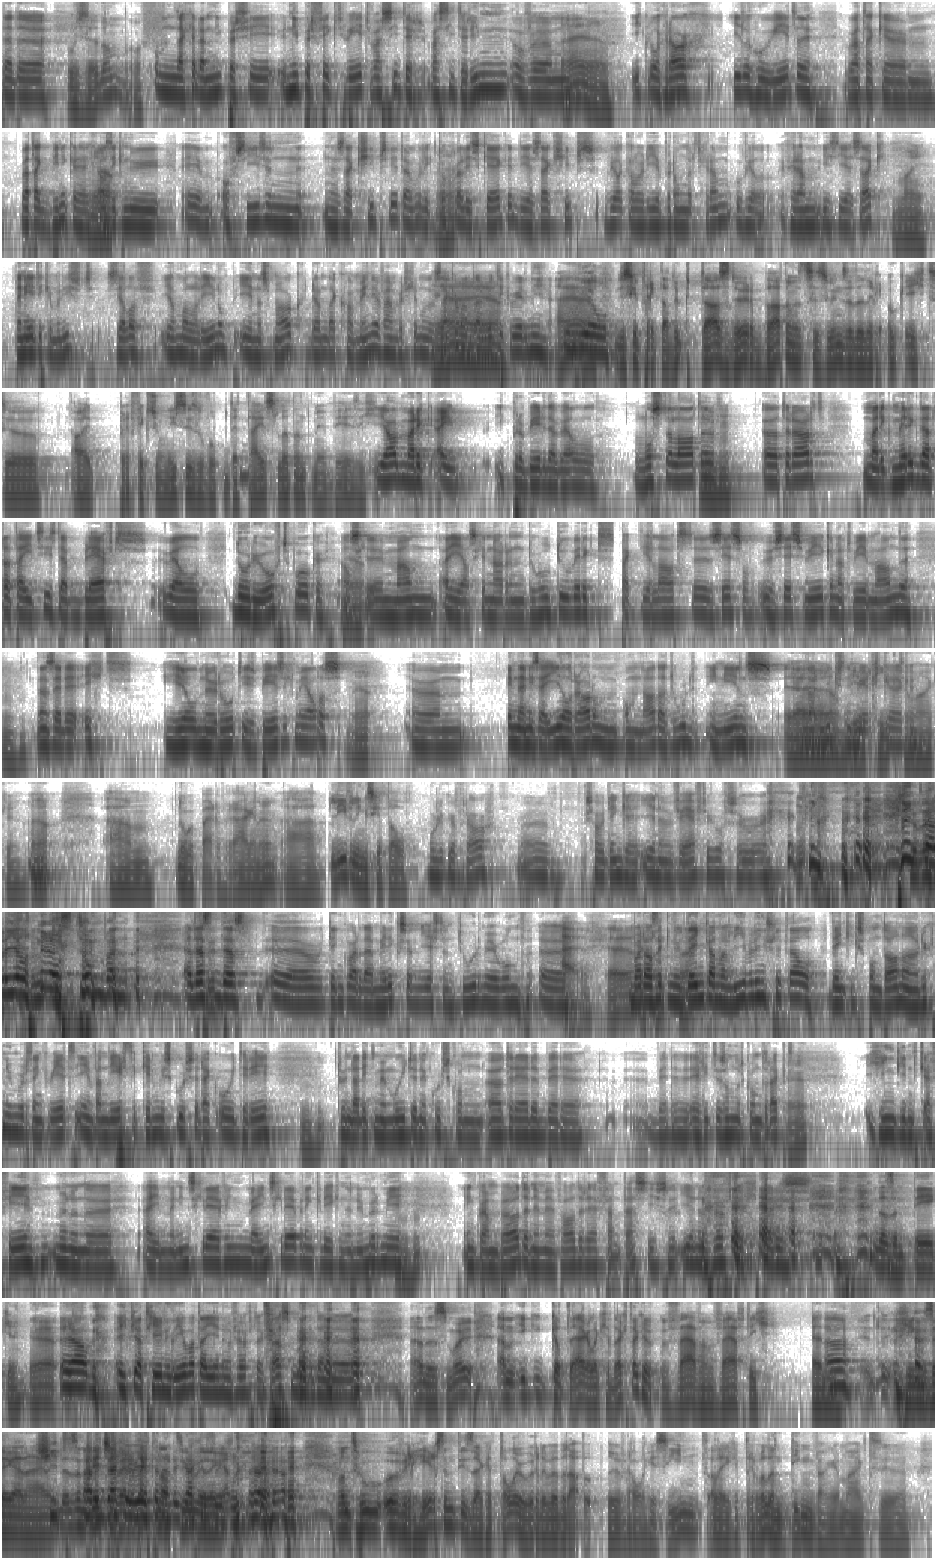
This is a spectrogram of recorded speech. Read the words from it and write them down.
Dat, eh, Hoezo dan? Of... omdat je dan niet, per se, niet perfect weet wat zit, er, wat zit erin. Of, ehm, Ah, ja. Ik wil graag heel goed weten wat ik, ehm, wat ik binnenkrijg. Ja. Als ik nu eh, off-season een zak chips eet, dan wil ik toch wel eens kijken, die zak chips, hoeveel calorieën per 100 gram, hoeveel gram is die zak. Amai. Dan eet ik hem liefst zelf helemaal alleen op één smaak, dan dat ik ga mengen van verschillende zakken, want dan weet ik weer niet Ah, hoeveel... Dus je trekt dat ook thuis door. Buiten het seizoen zitten er ook echt zo allee, perfectionistisch of op details lettend mee bezig. Ja, maar ik, ey, ik probeer dat wel los te laten, Mhm. uiteraard. Maar ik merk dat dat iets is dat blijft wel door je hoofd spoken. Als, Ja. je, maand, allee, als je naar een doel toe werkt, pak die laatste zes, of, eh, zes weken na twee maanden, Mhm. dan zijn je echt heel neurotisch bezig met alles. Ja. Ehm, en dan is dat heel raar om, om na dat doel ineens Ja, naar niks meer te kijken. maken. Mhm. Ja. Ehm, nog een paar vragen. Hè. Ah, lievelingsgetal. Moeilijke vraag. Eh, ik zou denken 51 of zo. Klinkt wel heel, heel stom. Van, Ja, dat is, dat is eh, ik denk waar dat Merckx eerst een tour mee won. Eh, Ah, maar als ik nu denk aan een lievelingsgetal, denk ik spontaan aan rugnummers. En ik weet, een van de eerste kermiskoersen dat ik ooit reed, Mhm. toen dat ik met moeite een koers kon uitrijden bij de, bij de elite zonder contract, Ja. Ging ik in het café mijn, ay, mijn inschrijving, mij inschrijven en kreeg een nummer mee. Mhm. En kwam buiten en mijn vader zei, fantastisch, 51, dat is... Dat is een teken. Ja. Ja, ik had geen idee wat dat 51 was, maar dan... eh, Ja, dat is mooi. Ehm, ik, ik had eigenlijk gedacht dat je 55 en Ah. ging zeggen. eigenlijk. shit, dat is een had ik beetje waar ik naartoe wil. Want hoe overheersend is dat getal geworden? We hebben dat overal gezien. Allee, je hebt er wel een ding van gemaakt. zo.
